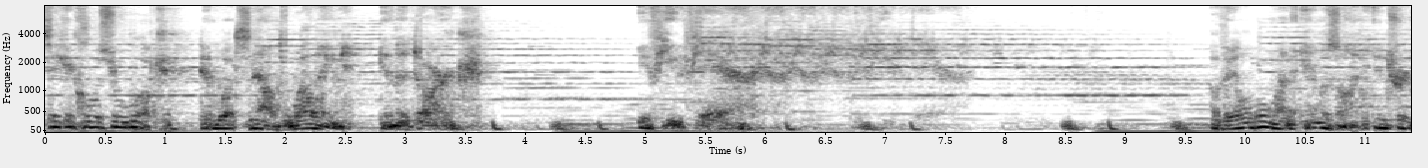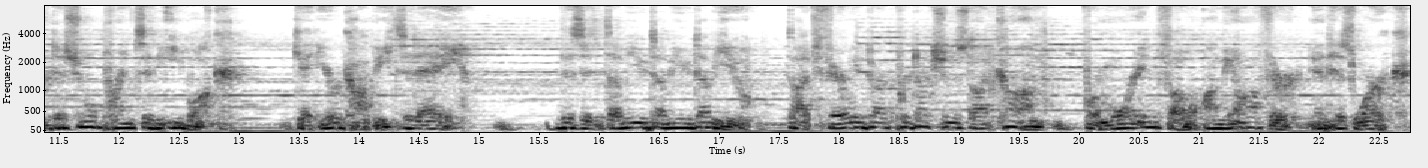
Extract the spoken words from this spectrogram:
Take a closer look at what's now dwelling in the dark. If you dare. Available on Amazon in traditional print and ebook. Get your copy today. Visit www.fairlydarkproductions.com for more info on the author and his work.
